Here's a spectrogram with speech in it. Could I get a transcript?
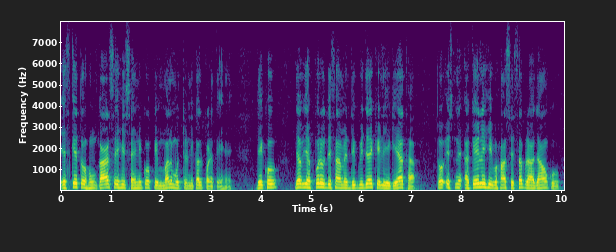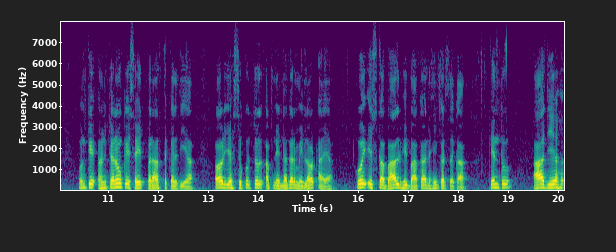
इसके तो हुंकार से ही सैनिकों के मलमूत्र निकल पड़ते हैं। देखो, जब यह पूर्व दिशा में दिग्विजय के लिए गया था तो इसने अकेले ही वहाँ से सब राजाओं को उनके अनुचरों के सहित परास्त कर दिया, और यह सुकुशल अपने नगर में लौट आया। कोई इसका बाल भी बाका नहीं कर सका। किंतु आज यह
